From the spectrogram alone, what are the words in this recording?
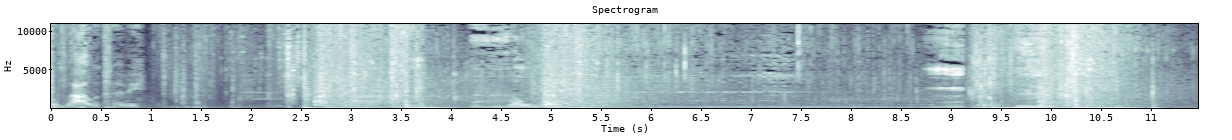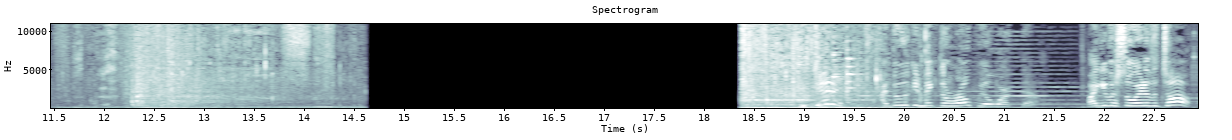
Well, that looks heavy. No way. Wheel work now. Why give us the way to the top?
